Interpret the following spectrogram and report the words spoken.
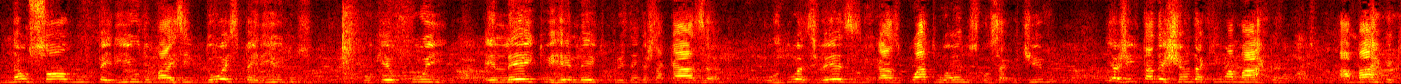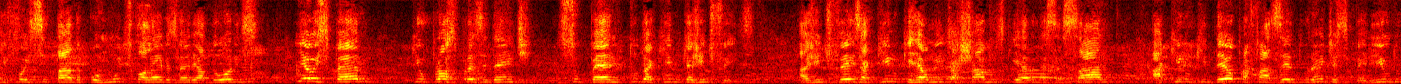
não só num período, mas em dois períodos, porque eu fui eleito e reeleito presidente desta casa por duas vezes, no caso, quatro anos consecutivos, e a gente está deixando aqui uma marca, a marca que foi citada por muitos colegas vereadores, e eu espero que o próximo presidente supere tudo aquilo que a gente fez. A gente fez aquilo que realmente achávamos que era necessário, aquilo que deu para fazer durante esse período,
